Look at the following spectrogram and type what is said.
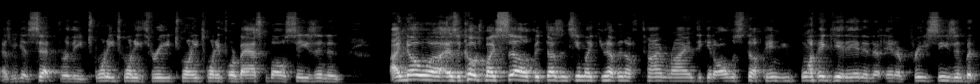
as we get set for the 2023 2024 basketball season. And I know uh, as a coach myself, it doesn't seem like you have enough time, Ryan, to get all the stuff in you want to get in in a, in a preseason. But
